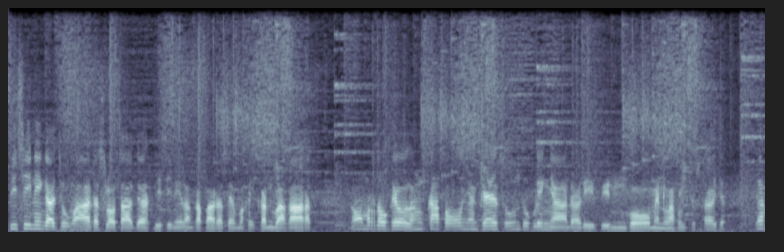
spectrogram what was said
Di sini nggak cuma ada slot saja, di sini lengkap ada tembak ikan bakarat. Nomor togel lengkap pokoknya guys. Untuk linknya ada di pin komen langsung cus aja. Dan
